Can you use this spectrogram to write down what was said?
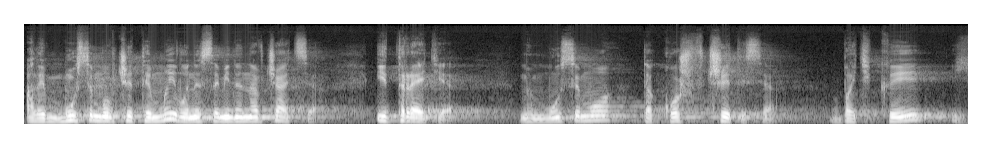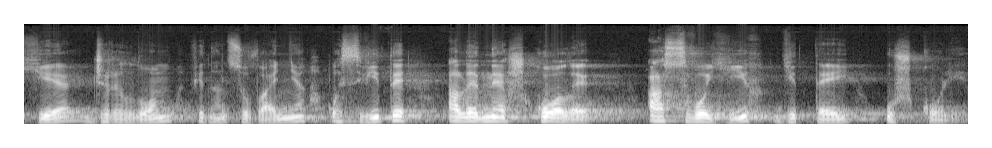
Але мусимо вчити ми, вони самі не навчаться. І третє, ми мусимо також вчитися. Батьки є джерелом фінансування освіти, але не школи, а своїх дітей у школі.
